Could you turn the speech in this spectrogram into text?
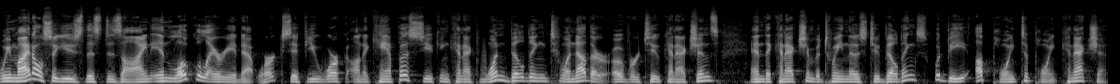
We might also use this design in local area networks. If you work on a campus, you can connect one building to another over two connections, and the connection between those two buildings would be a point to point connection.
